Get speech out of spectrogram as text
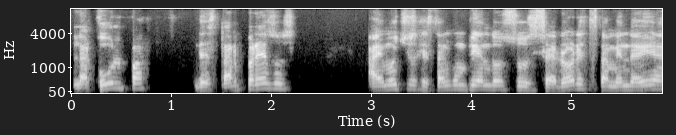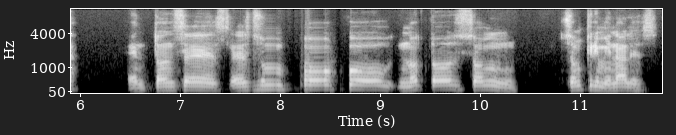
la culpa de estar presos. Hay muchos que están cumpliendo sus errores también de vida. Entonces, es un poco, no todos son, son criminales.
